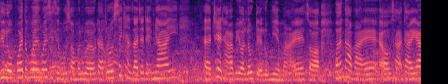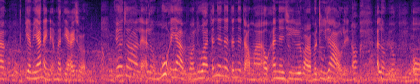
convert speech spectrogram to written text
ဒီလိုပွဲတစ်ပွဲတစ်ပွဲစီစဉ်မှုဆိုတာမလွယ်ဘူးဒါသူတို့စိတ်ခံစားချက်တွေအများကြီး အဲထည့်ထားပြီးတော့လုပ်တယ်လို့မြင်ပါတယ်ဆိုတော့ဝမ်းသာပါတယ်ဟိုစားဒါတွေကပြန်မရနိုင်တဲ့အမှတ်တရတွေဆိုတော့ပြောကြရလဲအဲ့လိုမှုအရာပဲပေါ့လူကတစ်နှစ်နဲ့တစ်နှစ်တောင်မှဟို energy တွေပါတော့မတူကြဘူးလေနော်အဲ့လိုမျိုးဟို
